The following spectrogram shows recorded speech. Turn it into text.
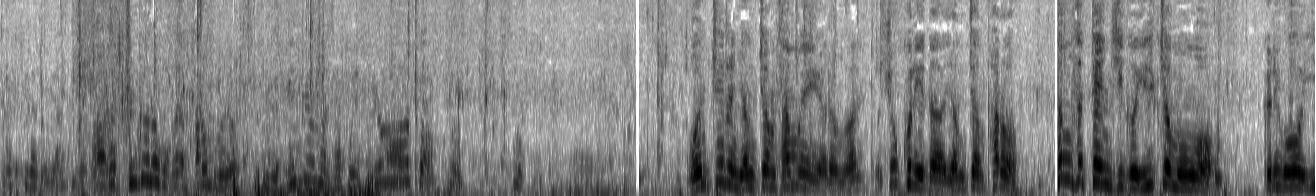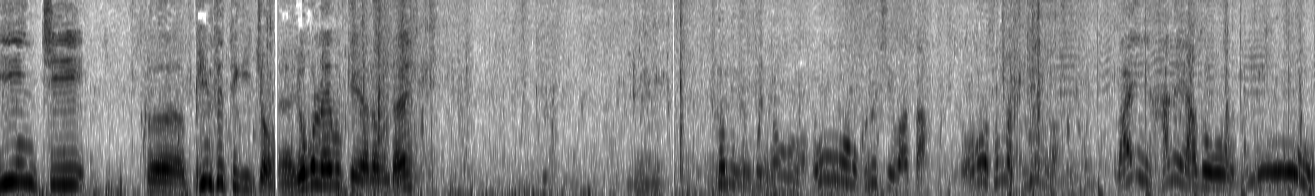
쭉 치거든요. 아, 그 들겨놓고 그냥 바로 물어요? 이거 텐션만 잡고 있으면 야, 또. 원줄은 0.35예요, 여러분. 쇼크리더 0.85. 성스텐 지그 1.55. 그리고 2인치 그 빈스틱 있죠. 예, 요걸로 해볼게요, 여러분들. 오, 그렇지, 왔다. 오, 손맛 죽여준다. 라인이 가네, 야도. 오.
